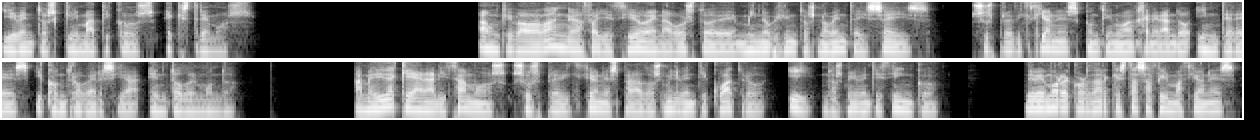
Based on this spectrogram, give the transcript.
y eventos climáticos extremos. Aunque Bababanga falleció en agosto de 1996, sus predicciones continúan generando interés y controversia en todo el mundo. A medida que analizamos sus predicciones para 2024 y 2025, debemos recordar que estas afirmaciones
